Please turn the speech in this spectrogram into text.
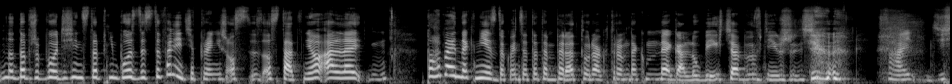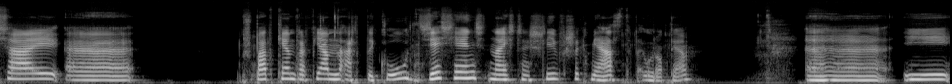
no dobrze, było 10 stopni, było zdecydowanie cieplej niż os ostatnio, ale mm, to chyba jednak nie jest do końca ta temperatura, którą tak mega lubię i chciałabym w niej żyć. Słuchaj, dzisiaj e, przypadkiem trafiłam na artykuł 10 najszczęśliwszych miast w Europie. E, I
